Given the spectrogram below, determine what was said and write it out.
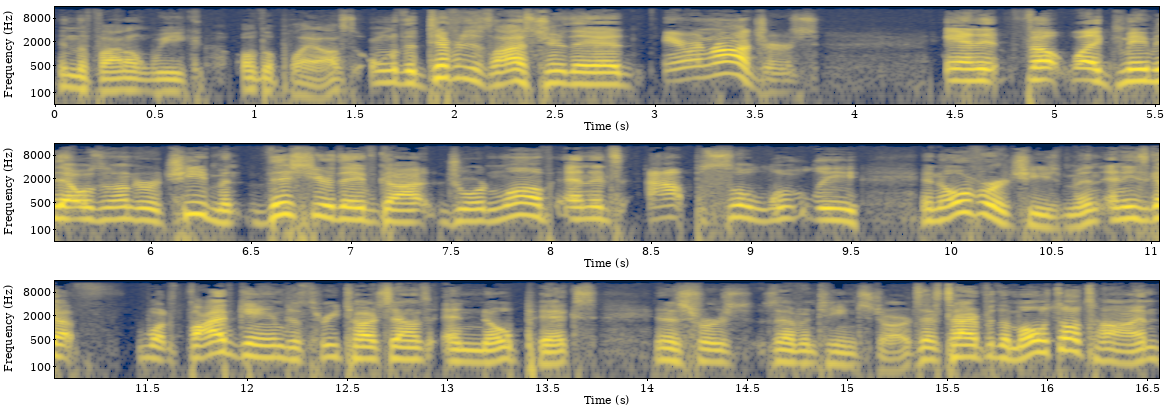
in the final week of the playoffs. Only the difference is last year they had Aaron Rodgers, and it felt like maybe that was an underachievement. This year they've got Jordan Love, and it's absolutely an overachievement. And he's got what five games of three touchdowns and no picks in his first 17 starts. That's tied for the most all time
